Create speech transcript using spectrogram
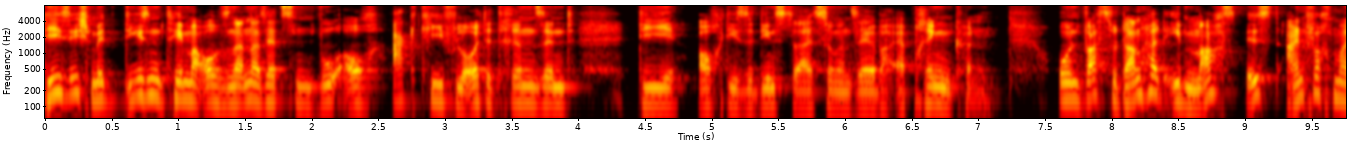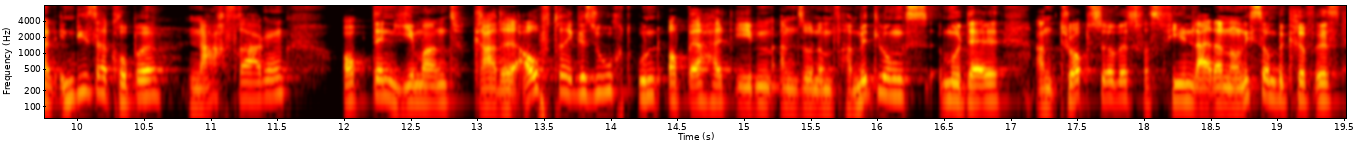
die sich mit diesem Thema auseinandersetzen, wo auch aktiv Leute drin sind, die auch diese Dienstleistungen selber erbringen können. Und was du dann halt eben machst, ist einfach mal in dieser Gruppe nachfragen, ob denn jemand gerade Aufträge sucht und ob er halt eben an so einem Vermittlungsmodell, an Dropservice, was vielen leider noch nicht so ein Begriff ist,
